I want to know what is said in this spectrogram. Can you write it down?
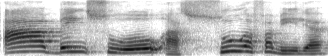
abençoou a sua família,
